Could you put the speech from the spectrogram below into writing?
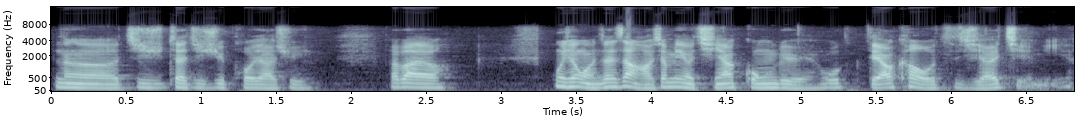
那继续再继续破下去，拜拜哦。目前网站上好像没有其他攻略，我得要靠我自己来解谜。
